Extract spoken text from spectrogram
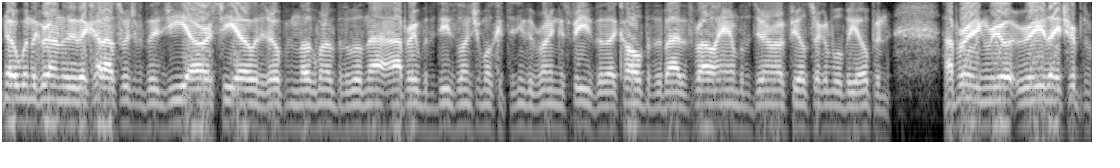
Note when the ground relay cutoff switch with the GRCO with an open locomotive will not operate with the diesel engine will continue the running speed the call by the throttle handle the general field circuit will be open. Operating relay trip to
